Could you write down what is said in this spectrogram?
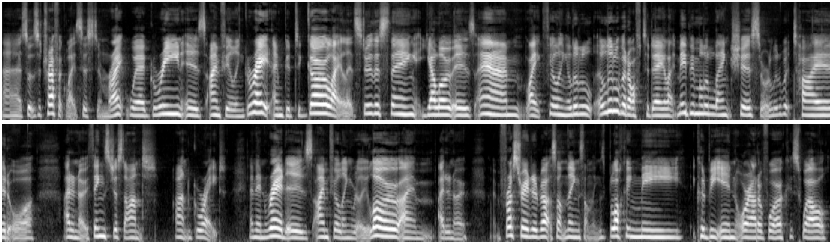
Uh, so it's a traffic light system, right? Where green is I'm feeling great, I'm good to go, like let's do this thing. Yellow is eh, I'm like feeling a little a little bit off today, like maybe I'm a little anxious or a little bit tired or I don't know, things just aren't aren't great. And then red is I'm feeling really low, I'm I don't know, I'm frustrated about something, something's blocking me. It could be in or out of work as well.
